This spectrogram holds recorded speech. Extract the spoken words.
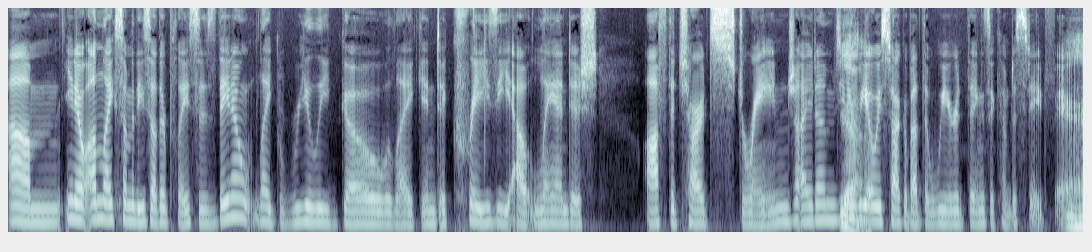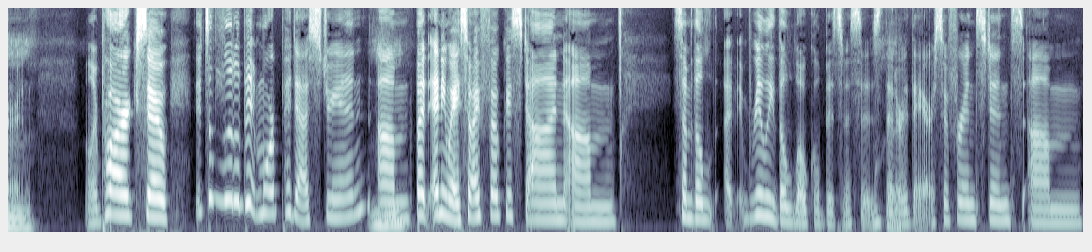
um, you know, unlike some of these other places, they don't like really go like into crazy, outlandish, off the charts, strange items. You know, Yeah. we always talk about the weird things that come to State Fair and Miller Park. So it's a little bit more pedestrian. Um, but anyway, so I focused on um, some of the uh, really the local businesses that are there. So, for instance, um,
